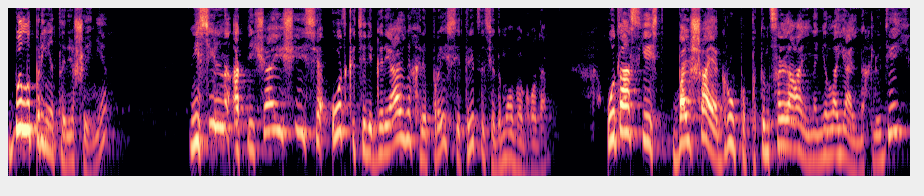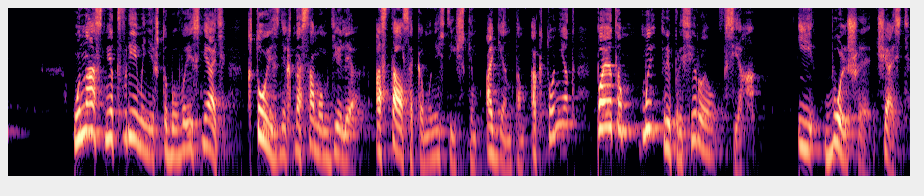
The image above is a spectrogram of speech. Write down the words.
было принято решение, не сильно отличающееся от категориальных репрессий 1937 года. У нас есть большая группа потенциально нелояльных людей, у нас нет времени, чтобы выяснять, кто из них на самом деле остался коммунистическим агентом, а кто нет, поэтому мы репрессируем всех. И большая часть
